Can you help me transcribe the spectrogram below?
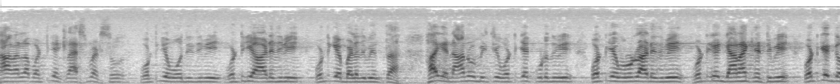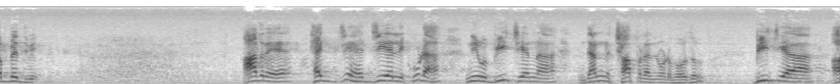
ನಾವೆಲ್ಲ ಒಟ್ಟಿಗೆ ಕ್ಲಾಸ್ಮೇಟ್ಸು ಒಟ್ಟಿಗೆ ಓದಿದ್ವಿ, ಒಟ್ಟಿಗೆ ಆಡಿದ್ವಿ, ಒಟ್ಟಿಗೆ ಬೆಳೆದ್ವಿ ಅಂತ. ಹಾಗೆ ನಾನು ಬಿಚ್ಚಿ ಒಟ್ಟಿಗೆ ಕುಡಿದ್ವಿ, ಒಟ್ಟಿಗೆ ಉರುಳಾಡಿದ್ವಿ, ಒಟ್ಟಿಗೆ ಜ್ಞಾನ ಕೆಟ್ಟಿವಿ ಒಟ್ಟಿಗೆ ಗಬ್ಬೆದ್ವಿ. ಆದರೆ ಹೆಜ್ಜೆ ಹೆಜ್ಜೆಯಲ್ಲಿ ಕೂಡ ನೀವು ಬೀಚಿಯನ್ನು ನನ್ನ ಛಾಪನಲ್ಲಿ ನೋಡಬಹುದು. ಬೀಚಿಯ ಆ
